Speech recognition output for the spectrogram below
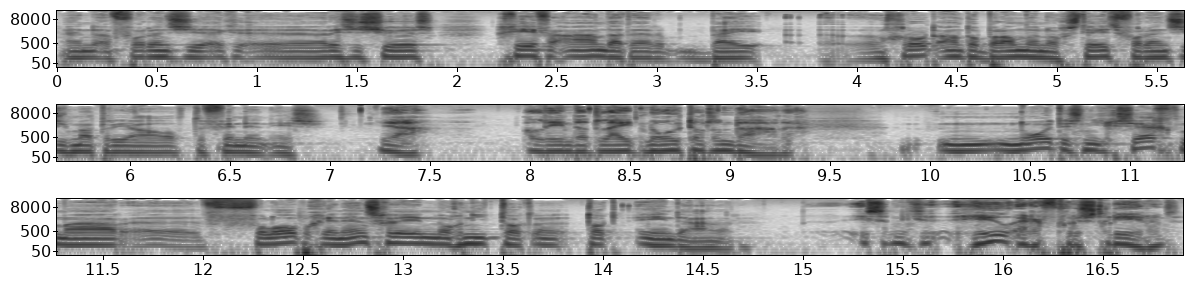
en forensische uh, rechercheurs geven aan dat er bij eh, een groot aantal branden nog steeds forensisch materiaal te vinden is. Ja, alleen dat leidt nooit tot een dader. Nooit is niet gezegd, maar uh, voorlopig in Enschede nog niet tot, een, tot één dader. Is dat niet heel erg frustrerend?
